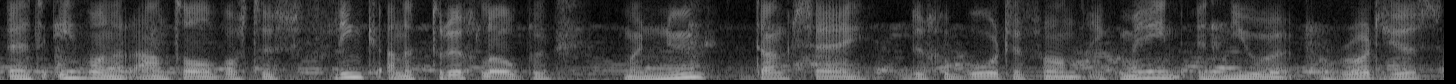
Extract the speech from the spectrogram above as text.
Het inwoneraantal was dus flink aan het teruglopen. Maar nu, dankzij de geboorte van, ik meen, een nieuwe Rogers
